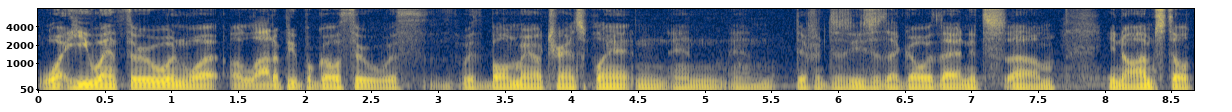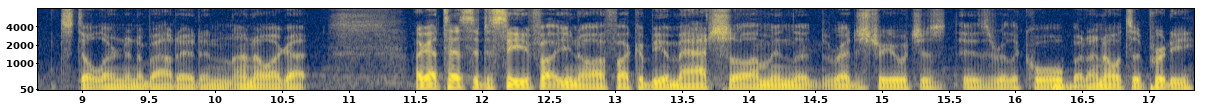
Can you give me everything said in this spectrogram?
what he went through and what a lot of people go through with with bone marrow transplant and and, and different diseases that go with that. And it's um, you know I'm still still learning about it, and I know I got. I got tested to see if I, you know, if I could be a match. So I'm in the registry, which is is really cool. But I know it's a pretty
